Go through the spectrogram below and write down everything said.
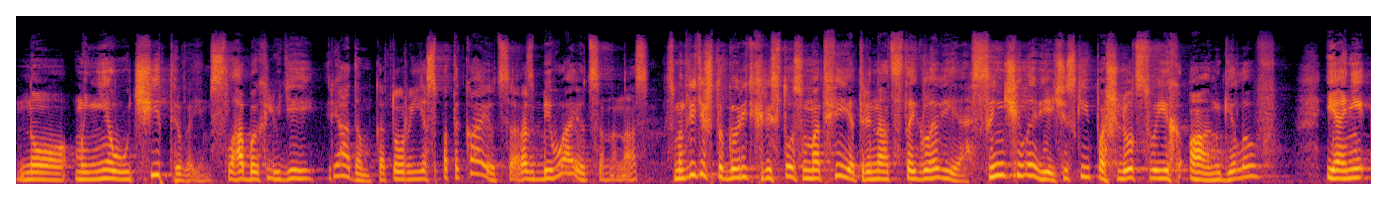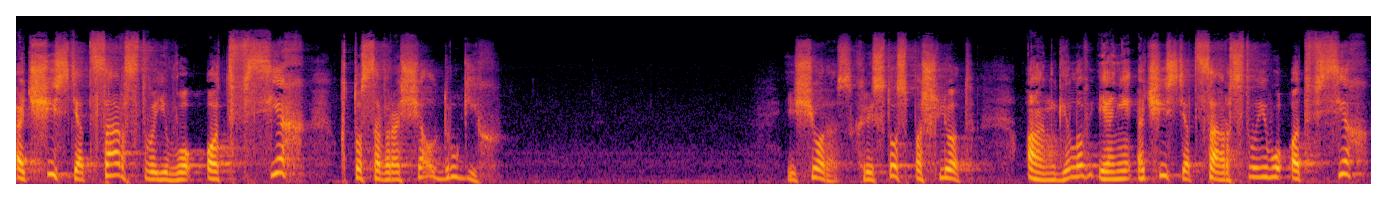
Но мы не учитываем слабых людей рядом, которые спотыкаются, разбиваются на нас. Смотрите, что говорит Христос в Матфея 13 главе. «Сын человеческий пошлет своих ангелов, и они очистят царство его от всех, кто совращал других». Еще раз, Христос пошлет ангелов, и они очистят царство его от всех,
